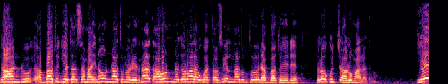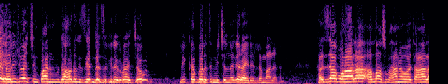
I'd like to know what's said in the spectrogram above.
ያ አንዱ አባቱ ጌታ ሰማይ ነው እናቱ መሬት ናት። አሁን ነገሩ አላዋጣው ሲል እናቱን ወደ አባቱ ሄደ ብለው ቁጭ አሉ ማለት ነው። ይሄ የልጆች እንኳን በአሁኑ ጊዜ እንደዚህ ቢነግሯቸው ሊቀበሉት የሚችል ነገር አይደለም ማለት ነው። ከዛ በኋላ አላህ ስብሓንሁ ወተላ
